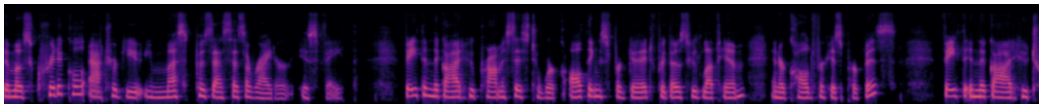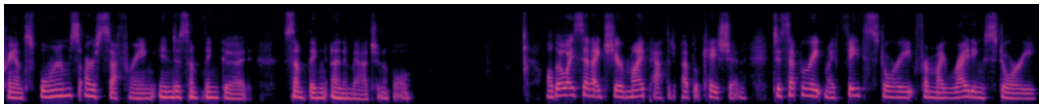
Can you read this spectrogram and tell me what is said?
The most critical attribute you must possess as a writer is faith. Faith in the God who promises to work all things for good for those who love him and are called for his purpose. Faith in the God who transforms our suffering into something good, something unimaginable. Although I said I'd share my path to publication, to separate my faith story from my writing story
